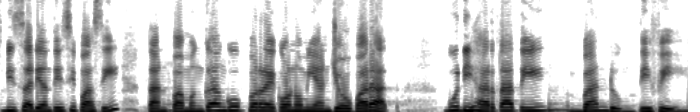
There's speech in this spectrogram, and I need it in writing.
bisa diantisipasi tanpa mengganggu perekonomian Jawa Barat. Budi Hartati, Bandung TV.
